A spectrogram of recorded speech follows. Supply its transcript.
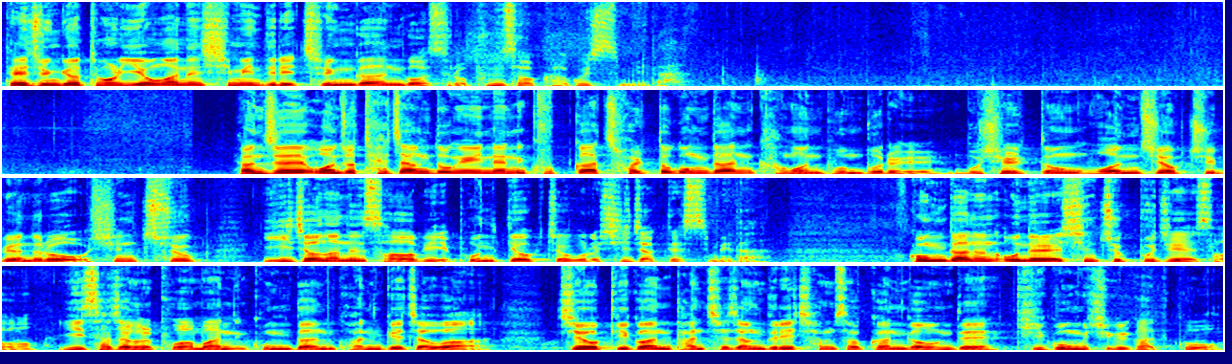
대중교통을 이용하는 시민들이 증가한 것으로 분석하고 있습니다. 현재 원주 태장동에 있는 국가철도공단 강원본부를 무실동 원주역 주변으로 신축 이전하는 사업이 본격적으로 시작됐습니다. 공단은 오늘 신축 부지에서 이사장을 포함한 공단 관계자와 지역기관 단체장들이 참석한 가운데 기공식을 갖고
